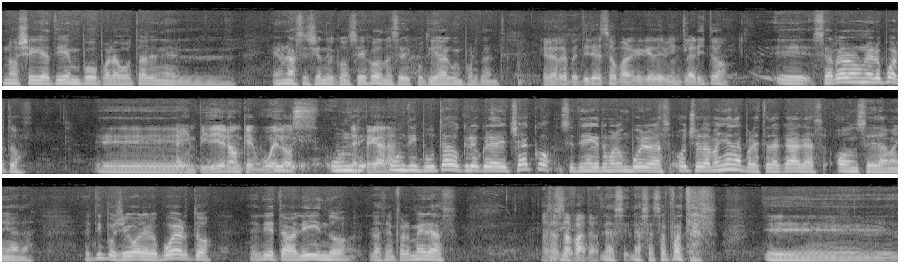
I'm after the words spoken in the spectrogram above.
no llegue a tiempo para votar en, el, en una sesión del consejo donde se discutía algo importante. ¿Querés repetir eso para que quede bien clarito? Eh, cerraron un aeropuerto. Eh, E impidieron que vuelos un, despegaran. un diputado, creo que era de Chaco, se tenía que tomar un vuelo a las 8 de la mañana para estar acá a las 11 de la mañana. El tipo llegó al aeropuerto, el día estaba lindo, las enfermeras, Las azafatas. las, las azafatas eh,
